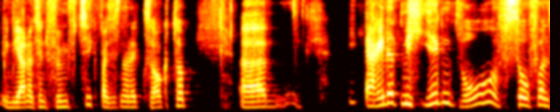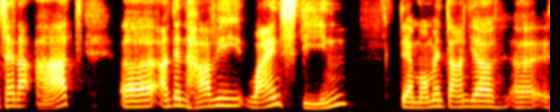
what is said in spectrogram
im Jahr 1950, was ich noch nicht gesagt habe, ähm, erinnert mich irgendwo so von seiner Art äh, an den Harvey Weinstein, der momentan ja äh,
